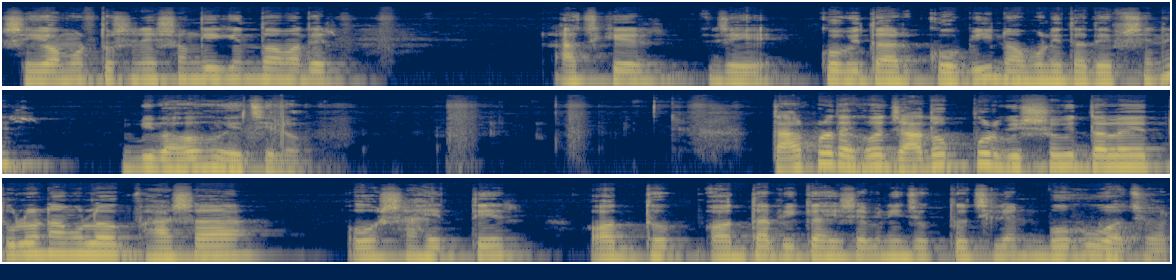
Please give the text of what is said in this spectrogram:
সেই অমর্ত্য সেনের সঙ্গেই কিন্তু আমাদের আজকের যে কবিতার কবি নবনীতা দেবসেনের বিবাহ হয়েছিল। তারপর দেখো, যাদবপুর বিশ্ববিদ্যালয়ে তুলনামূলক ভাষা ও সাহিত্যের অধ্য, অধ্যাপিকা হিসেবে নিযুক্ত ছিলেন বহু বছর।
